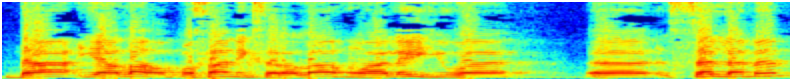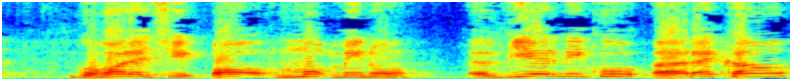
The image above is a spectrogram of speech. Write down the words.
da je Allah poslanik sallallahu alaihi wa e, sallame govoreći o mu'minu vjerniku e, rekao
